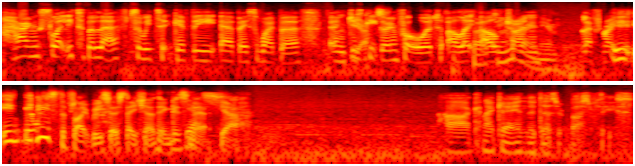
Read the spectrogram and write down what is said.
hang slightly to the left, so we t- give the airbase a wide berth, and just keep going forward. I'll let, I'll try uranium. and left, right. It, it, it is the flight research station, I think, isn't Yes. it? Yeah. Uh, can I get in the desert bus, please?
